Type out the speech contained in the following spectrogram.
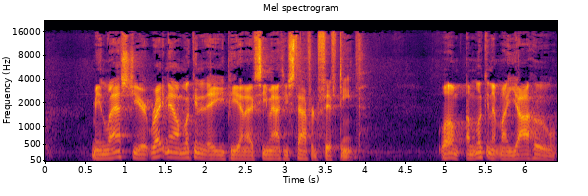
I mean, last year, right now, I'm looking at ADP and I see Matthew Stafford 15th. Well, I'm looking at my Yahoo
